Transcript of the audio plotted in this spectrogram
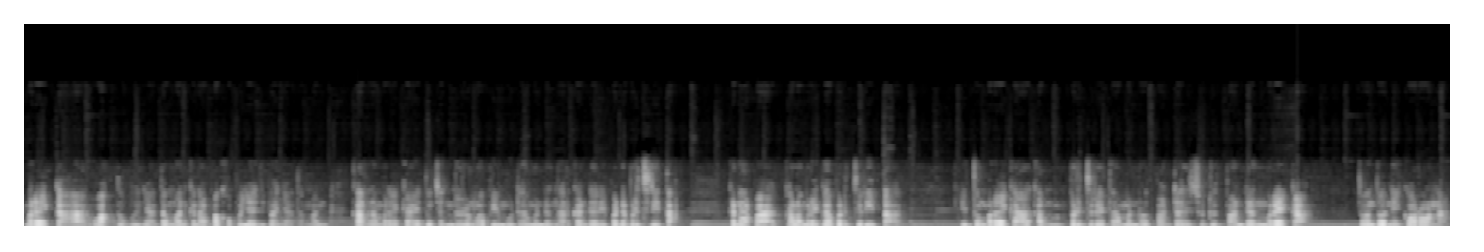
mereka waktu punya teman, kenapa kok punya banyak teman? Karena mereka itu cenderung lebih mudah mendengarkan daripada bercerita. Kenapa? Kalau mereka bercerita, itu mereka akan bercerita menurut pada sudut pandang mereka. Contoh nih corona.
